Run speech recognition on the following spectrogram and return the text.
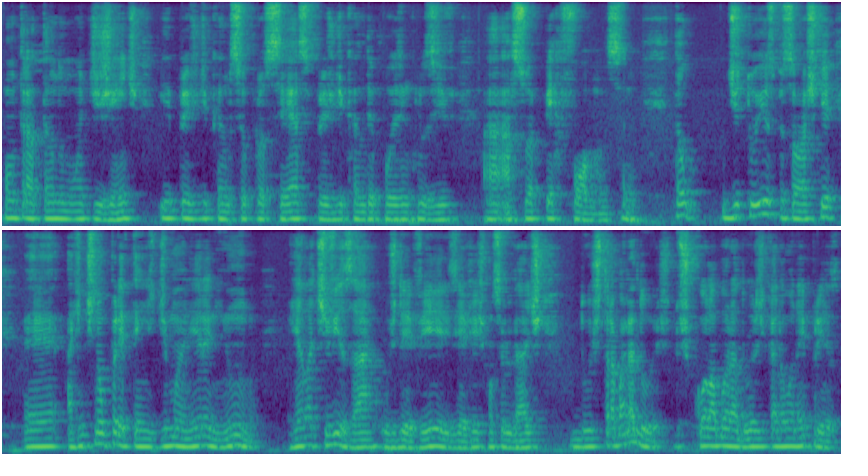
contratando um monte de gente e prejudicando o seu processo, prejudicando depois, inclusive, a, a sua performance. Né? Então, dito isso, pessoal, acho que é, a gente não pretende de maneira nenhuma relativizar os deveres e as responsabilidades dos trabalhadores, dos colaboradores de cada uma da empresa.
